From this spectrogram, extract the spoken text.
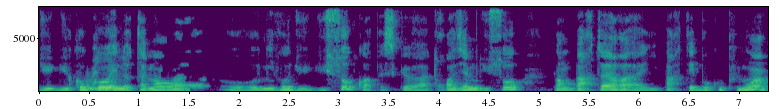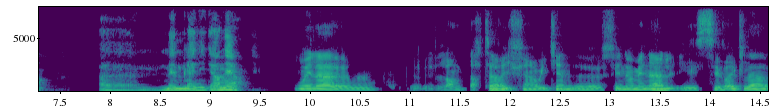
du, du coco Oui. et notamment au, au niveau du, saut, quoi. Parce qu'à troisième du saut, Lamparter, euh, il partait beaucoup plus loin, euh, même l'année dernière. Oui, là, euh, Lamparter, il fait un week-end phénoménal et c'est vrai que là,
